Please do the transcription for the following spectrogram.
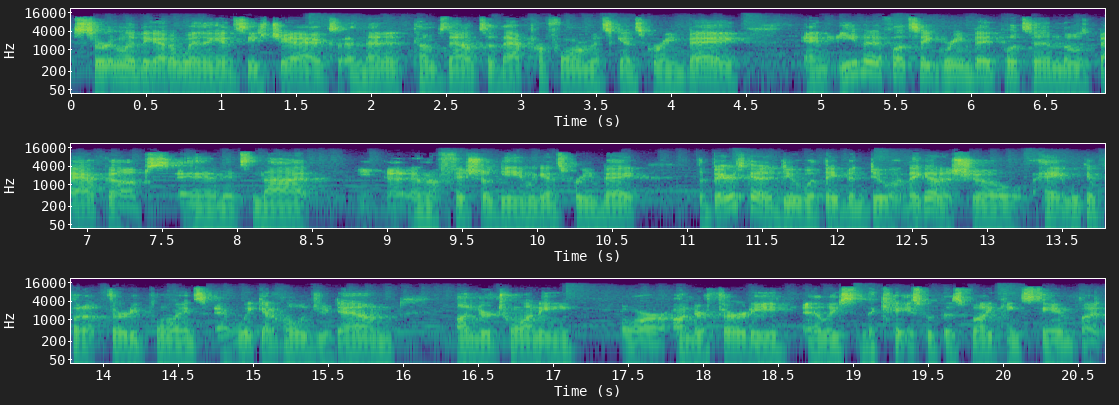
certainly they got to win against these Jags. And then it comes down to that performance against Green Bay. And even if, let's say, Green Bay puts in those backups and it's not an official game against Green Bay, the Bears got to do what they've been doing. They got to show, hey, we can put up 30 points and we can hold you down under 20 or under 30, at least in the case with this Vikings team. But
